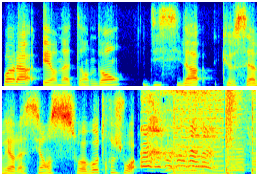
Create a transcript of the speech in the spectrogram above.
Voilà, et en attendant, d'ici là, que servir la science soit votre joie.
